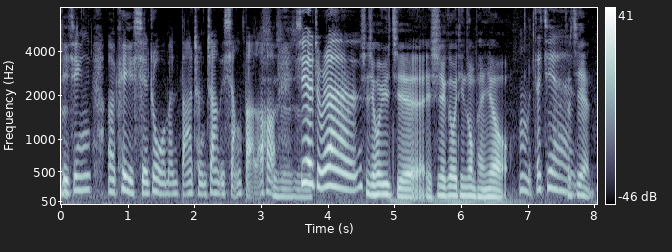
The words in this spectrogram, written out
已经呃可以协助我们达成这样的想法了哈。谢谢主任，谢谢慧玉姐，也谢谢各位听众朋友。嗯，再见，再见。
